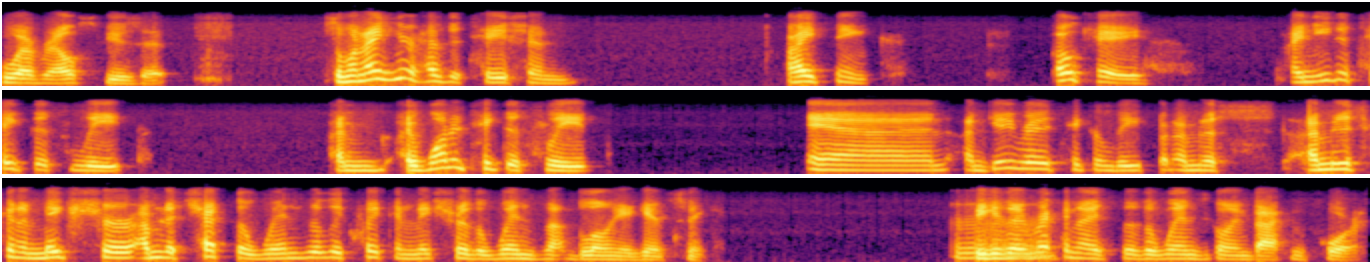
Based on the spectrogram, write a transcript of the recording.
whoever else views it. So when I hear hesitation, I think, okay, I need to take this leap. I'm, I want to take this leap, and I'm getting ready to take a leap, but I'm, gonna, I'm just going to make sure, I'm going to check the wind really quick and make sure the wind's not blowing against me. Mm-hmm. Because I mm-hmm. recognize that the wind's going back and forth.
